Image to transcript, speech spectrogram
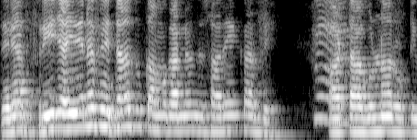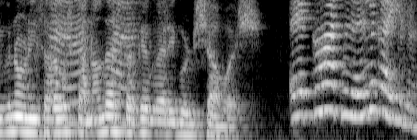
ਤੇਰੇ ਹੱਥ ਫ੍ਰੀ ਚਾਹੀਦੇ ਨੇ ਫਿਰ ਨਾ ਤੂੰ ਕੰਮ ਕਰਨੇ ਹੁੰਦੇ ਸਾਰੇ ਘਰ ਦੇ। ਆਟਾ ਗੁੰਨਣਾ ਰੋਟੀ ਬਣਾਉਣੀ ਸਾਰਾ ਕੁਝ ਕਰਨਾ ਹੁੰਦਾ ਇਸ ਕਰਕੇ ਵੈਰੀ ਗੁੱਡ ਸ਼ਾਬਾਸ਼। ਇੱਕ ਹੱਥ ਨਾਲ ਹੀ ਲਗਾਈ ਮੈਂ।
